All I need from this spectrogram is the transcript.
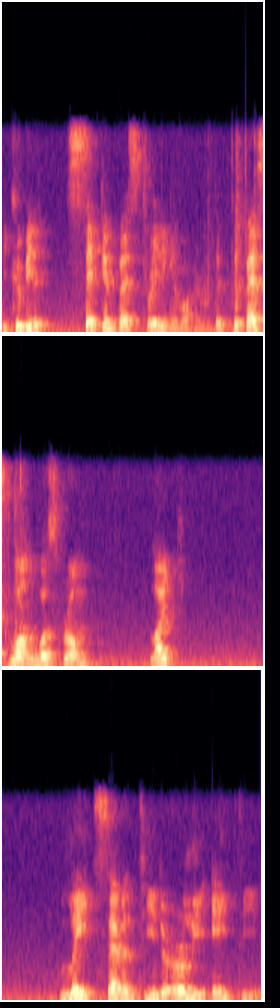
It could be the second best trading environment. The, the best one was from like late 17 to early 18.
